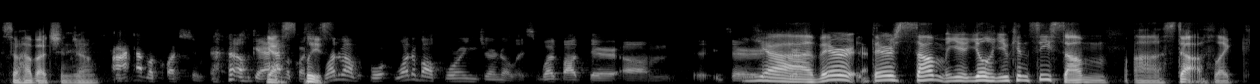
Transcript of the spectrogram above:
So how about Xinjiang? I have a question. okay, I yes, have a question. please. What about what about foreign journalists? What about their um their Yeah, their, there there's some you, you'll you can see some uh stuff like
